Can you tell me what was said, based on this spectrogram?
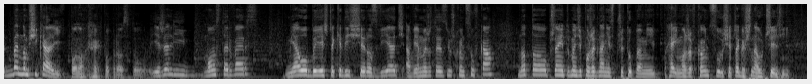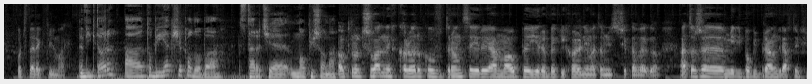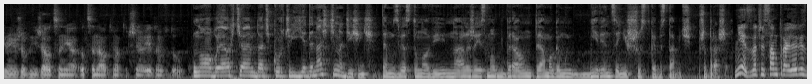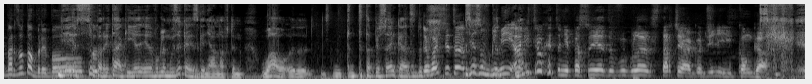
będą sikali po nogach po prostu. Jeżeli Monsterverse miałoby jeszcze kiedyś się rozwijać, a wiemy, że to jest już końcówka, no to przynajmniej to będzie pożegnanie z przytupem i hej, może w końcu się czegoś nauczyli po czterech filmach. Wiktor, a tobie jak się podoba starcie Małpiszona? Oprócz ładnych kolorków, drącej ryja małpy i Rebeki Hall nie ma tam nic ciekawego. A to, że Millie Bobby Brown gra w tym filmie już obniża ocenia, ocenę automatycznie o jeden w dół. No, bo ja chciałem dać kurczę 11 na 10 temu zwiastunowi, no ale że jest Moby Brown, to ja mogę mu nie więcej niż szóstkę wystawić. Przepraszam. Nie, znaczy sam trailer jest bardzo dobry, bo... Nie, jest to- super, i tak, i, i w ogóle muzyka jest genialna w tym. Wow, y, t- ta piosenka. to- No właśnie to Zwiastun w ogóle- mi no. ani trochę to nie pasuje do ogóle starcia Godzilli i Konga.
